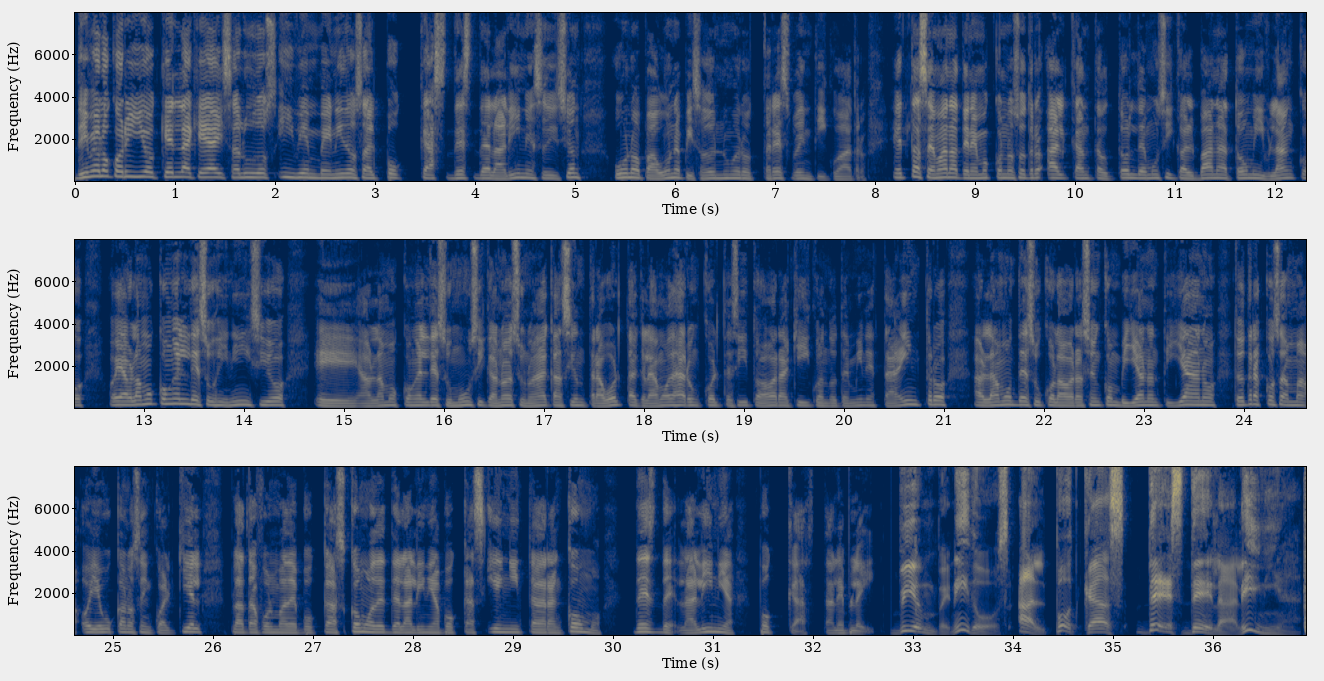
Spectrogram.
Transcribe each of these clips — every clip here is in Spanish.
Dímelo, Corillo, ¿qué es la que hay? Saludos y bienvenidos al podcast desde la línea, edición uno para un episodio número 324. Esta semana tenemos con nosotros al cantautor de música urbana Tommy Blanco. Hoy hablamos con él de sus inicios, eh, hablamos con él de su música, ¿no? de su nueva canción Travolta, que le vamos a dejar un cortecito ahora aquí cuando termine esta intro. Hablamos de su colaboración con Villano Antillano, de otras cosas más. Oye, búscanos en cualquier plataforma de podcast, como desde la línea podcast y en Instagram como desde la línea podcast. Dale play. Bienvenidos al podcast Desde la línea.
